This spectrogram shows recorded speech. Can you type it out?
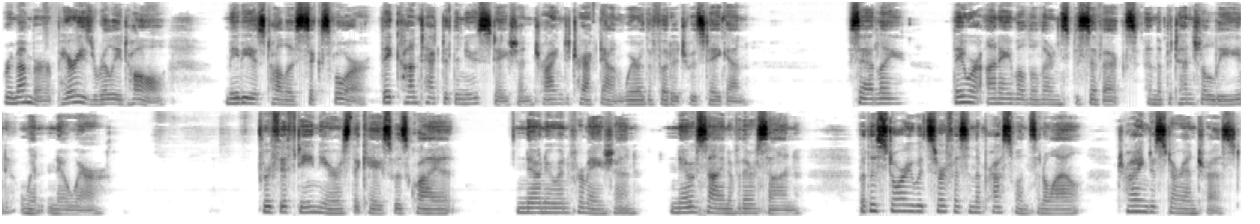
Remember, Perry's really tall, maybe as tall as 6'4". They contacted the news station trying to track down where the footage was taken. Sadly, they were unable to learn specifics and the potential lead went nowhere. For 15 years, the case was quiet. No new information, no sign of their son, but the story would surface in the press once in a while, trying to stir interest,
